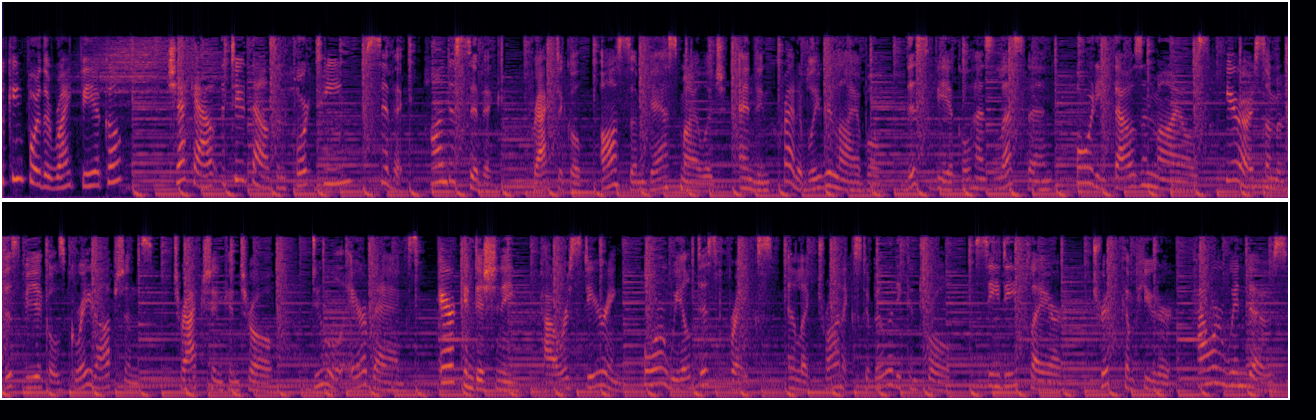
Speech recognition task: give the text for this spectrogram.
Looking for the right vehicle? Check out the 2014 Civic, Honda Civic. Practical, awesome gas mileage, and incredibly reliable. This vehicle has less than 40,000 miles. Here are some of this vehicle's great options. Traction control, dual airbags, air conditioning, power steering, four-wheel disc brakes, electronic stability control, CD player, trip computer, power windows,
